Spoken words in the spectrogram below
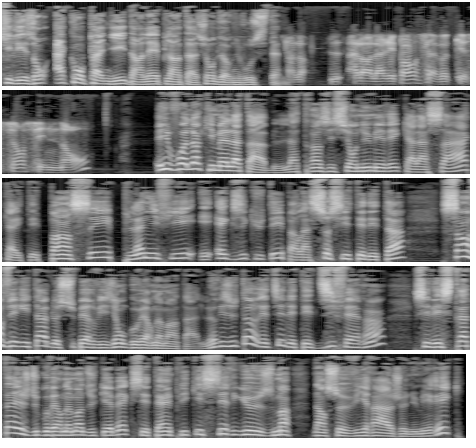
qui les ont accompagnés dans l'implantation de leur nouveau système? Alors, alors la réponse à votre question, c'est non. Et voilà qui met la table. La transition numérique à la SAC a été pensée, planifiée et exécutée par la société d'État sans véritable supervision gouvernementale. Le résultat aurait-il été différent si les stratèges du gouvernement du Québec s'étaient impliqués sérieusement dans ce virage numérique?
